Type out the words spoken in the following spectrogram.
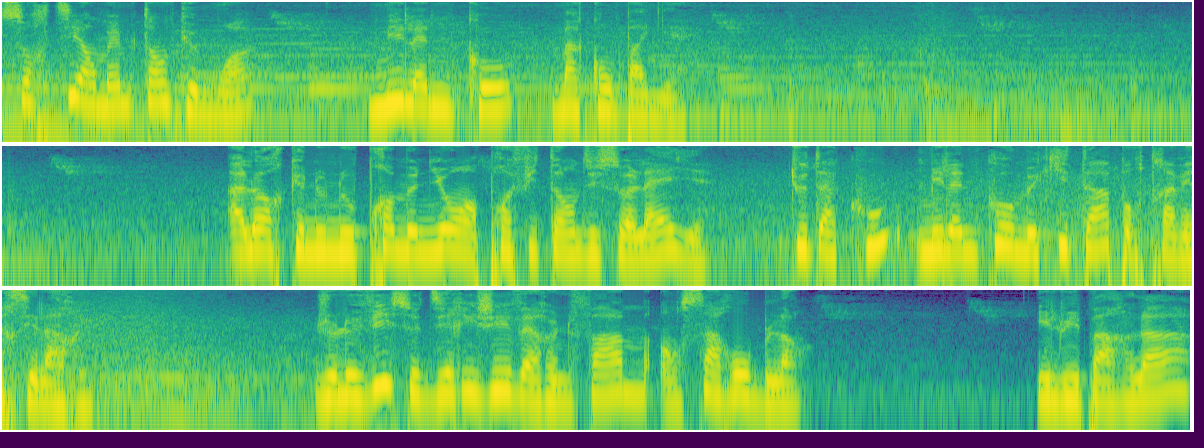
Sorti en même temps que moi, Milenko m'accompagnait. Alors que nous nous promenions en profitant du soleil, tout à coup, Milenko me quitta pour traverser la rue. Je le vis se diriger vers une femme en sarrau blanc. Il lui parla,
